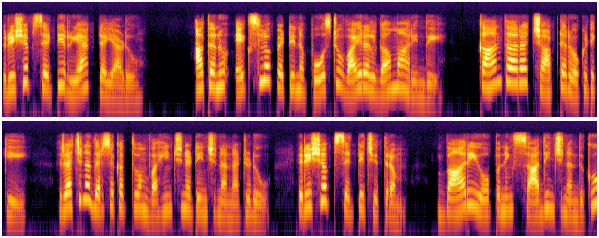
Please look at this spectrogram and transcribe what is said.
రిషబ్ శెట్టి రియాక్ట్ అయ్యాడు. అతను ఎక్స్లో పెట్టిన పోస్టు వైరల్గా మారింది. కాంతార చాప్టర్ ఒకటికి రచన దర్శకత్వం వహించినటించిన నటుడు రిషబ్ శెట్టి చిత్రం భారీ ఓపెనింగ్స్ సాధించినందుకు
